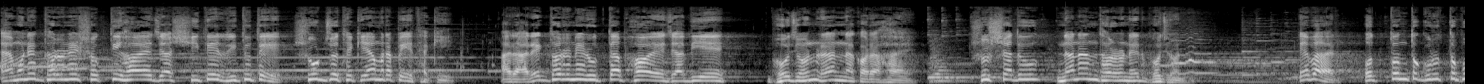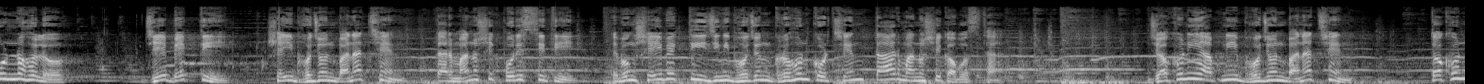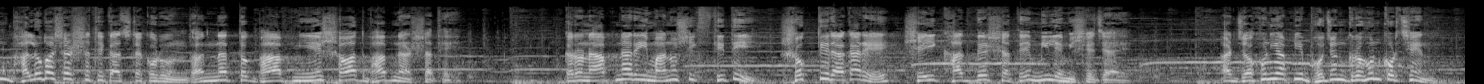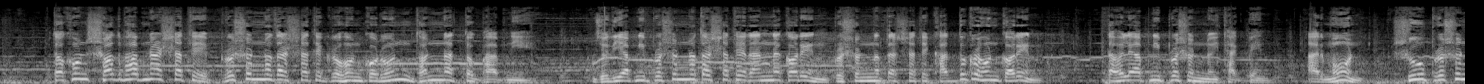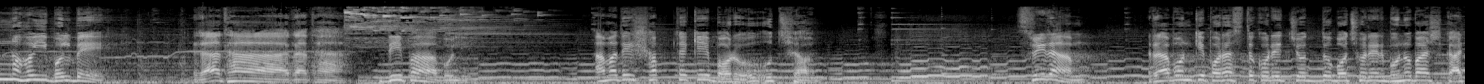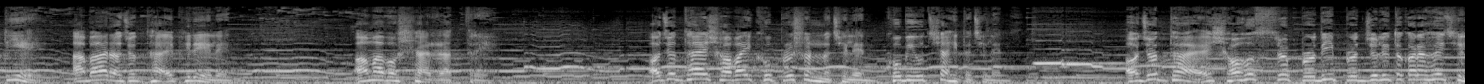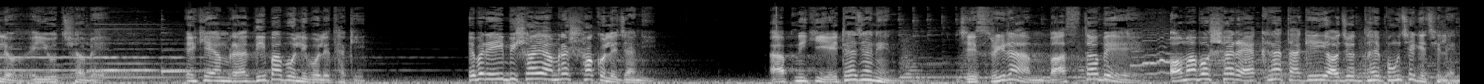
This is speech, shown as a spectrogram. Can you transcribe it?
এমন এক ধরনের শক্তি হয় যা শীতের ঋতুতে সূর্য থেকে আমরা পেয়ে থাকি। আর আরেক ধরনের উত্তাপ হয় যা দিয়ে ভোজন রান্না করা হয়। সুস্বাদু নানান ধরনের ভোজন। এবার, অত্যন্ত গুরুত্বপূর্ণ হল যে ব্যক্তি সেই ভোজন বানাচ্ছেন তার মানসিক পরিস্থিতি এবং সেই ব্যক্তি যিনি ভোজন গ্রহণ করছেন, তার মানসিক অবস্থা। যখনই আপনি ভোজন বানাচ্ছেন, তখন ভালোবাসার সাথে কাজটা করুন ধন্যাত্মক ভাব নিয়ে সৎ ভাবনার সাথে। কারণ আপনার এই মানসিক স্থিতি শক্তির আকারে সেই খাদ্যের সাথে মিলেমিশে যায়। আর যখনই আপনি ভোজন গ্রহণ করছেন তখন সদ্ভাবনার সাথে, প্রসন্নতার সাথে গ্রহণ করুন ধন্যাত্মক ভাব নিয়ে। যদি আপনি প্রসন্নতার সাথে রান্না করেন, প্রসন্নতার সাথে খাদ্য গ্রহণ করেন, তাহলে আপনি প্রসন্নই থাকবেন। আর মন সুপ্রসন্ন হয়েই বলবে, রাধা রাধা, দীপাবলি আমাদের সব থেকে বড় উৎসব। শ্রীরাম রাবণকে পরাস্ত করে চোদ্দ বছরের বনবাস কাটিয়ে আবার অযোধ্যায় ফিরে এলেন। অমাবস্যার রাত্রে। অযোধ্যায় সবাই খুব প্রসন্ন ছিলেন, খুবই উৎসাহিত ছিলেন। অযোধ্যায় সহস্র প্রদীপ প্রজ্বলিত করা হয়েছিল এই উৎসবে। একে আমরা দীপাবলি বলে থাকি। এবার এই বিষয়ে আমরা সকলে জানি। আপনি কি এটা জানেন যে শ্রীরাম বাস্তবে অমাবস্যার এক রাত আগেই অযোধ্যায় পৌঁছে গেছিলেন?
